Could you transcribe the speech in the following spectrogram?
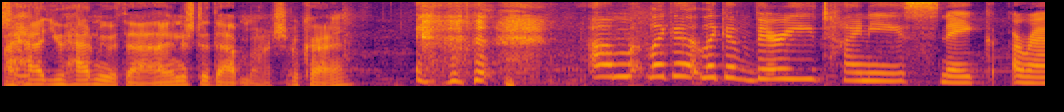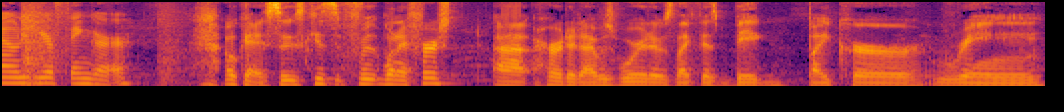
I had you had me with that. I understood that much. Okay, um, like a like a very tiny snake around your finger. okay. So, because when I first uh, heard it, I was worried it was like this big biker ring.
